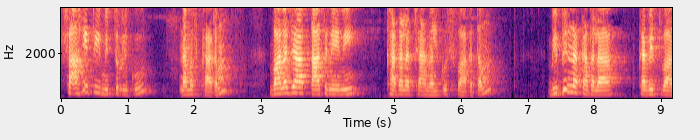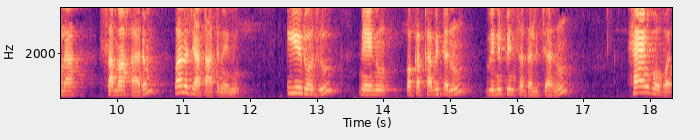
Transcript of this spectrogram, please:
సాహితీ మిత్రులకు నమస్కారం. వనజ తాతినేని కథల ఛానల్కు స్వాగతం. విభిన్న కథల కవిత్వాల సమాహారం వనజ తాతినేని. ఈరోజు నేను ఒక కవితను వినిపించదలిచాను. హ్యాంగ్ ఓవర్.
